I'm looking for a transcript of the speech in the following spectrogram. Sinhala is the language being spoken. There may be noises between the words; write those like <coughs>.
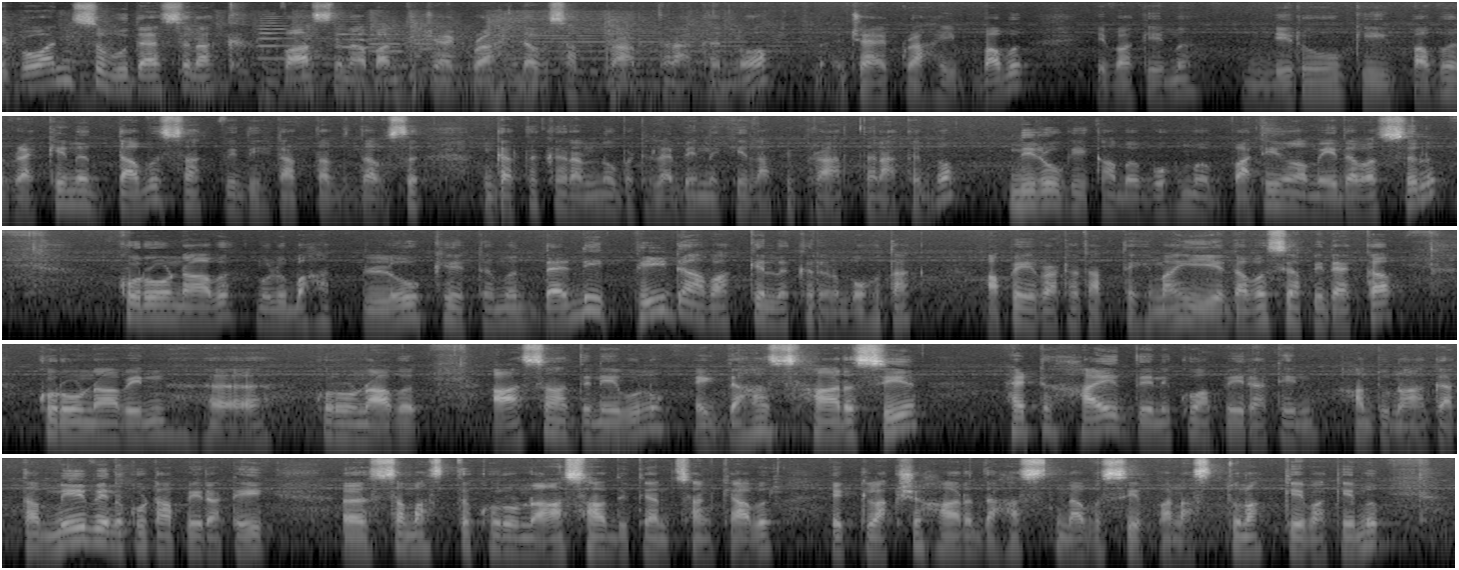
අයිබෝවන් සුබුදැසනක් වාසනාවන්ත ජයග්‍රහහි දවසක් ප්‍රාර්ථනා කරනවා. ජයග්‍රහහි බව එවගේම නිරෝගී බව රැකෙන දවසක් විදිහටත් අද දවස ගත කරන්න ඔබට ලැබෙන්න කියලා අපි ප්‍රාර්ථනා කරනවා. නිරෝගීකම බොහොම වටිනවා මේ දවස්වල. කොරෝනාව මුළු මහත් ලෝකයටම දැඩි පීඩාවක් එල්ල කරන මොහොතක්. අපේ රටටත් එහෙමයි. ඊයේ දවසේ අපි දැක්කා කොරෝනාවෙන් කොරෝනාව ආසාදනය වුණු 1400 හැට හය දෙනෙකු අපේ රටෙන් හඳුනා ගත්තා. මේ වෙනකොට අපේ රටේ සමස්ත කොරුණ ආසාධිතයන් සංඛ්‍යාව එක් ලක්ෂ හාර දහස් නවසය පනස් තුනක් ඒ වගේම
